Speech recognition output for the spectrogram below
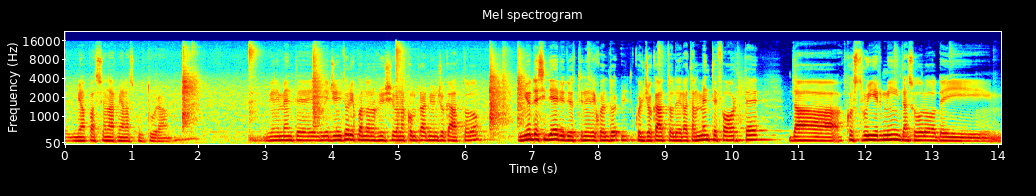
il mio appassionarmi alla scultura. Mi viene in mente i miei genitori quando non riuscivano a comprarmi un giocattolo. Il mio desiderio di ottenere quel, quel giocattolo era talmente forte da costruirmi da solo dei,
